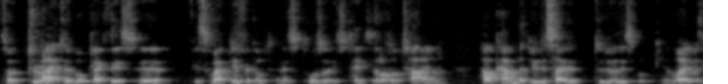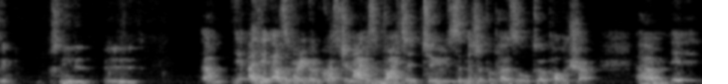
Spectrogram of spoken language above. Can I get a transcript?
So to write a book like this uh, is quite difficult and it's also it takes a lot of time. How come that you decided to do this book and why do you think it was needed when you did it? Um, I think that's a very good question. I was invited to submit a proposal to a publisher. Um, it,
